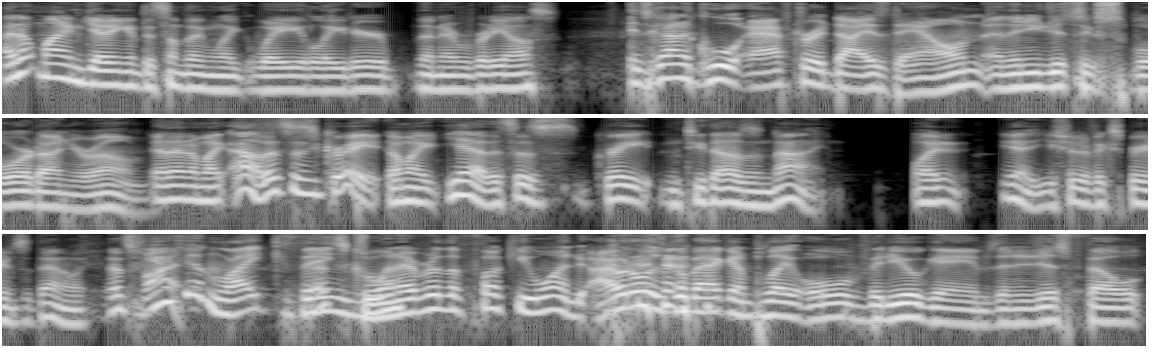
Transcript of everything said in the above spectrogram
I don't mind getting into something like way later than everybody else. It's kind of cool after it dies down, and then you just explore it on your own. And then I'm like, oh, this is great. I'm like, yeah, this is great in 2009. Well, Yeah, you should have experienced it then. I'm like, that's fine. You can like things cool. whenever the fuck you want. I would always go back and play old video games, and it just felt,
